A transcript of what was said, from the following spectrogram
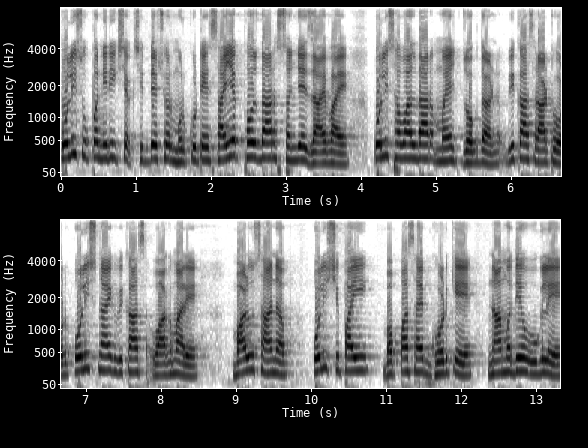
पोलीस उपनिरीक्षक सिद्धेश्वर मुरकुटे सहाय्यक फौजदार संजय जायभाय पोलीस हवालदार महेश जोगदंड विकास राठोड पोलीस नायक विकास वाघमारे बाळू सानप पोलीस शिपाई बप्पासाहेब घोडके नामदेव उगले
